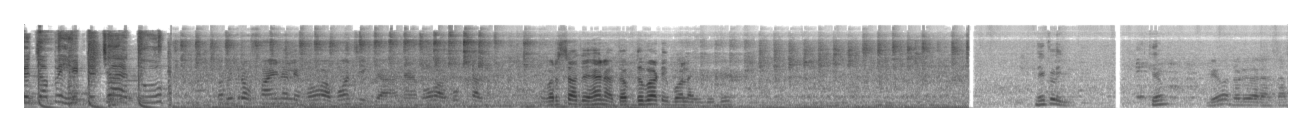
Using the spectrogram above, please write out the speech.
ગજબ હિટ છે તું? તો મિત્રો ફાઇનલી મોવા પહોંચી ગયા અને મોવા કુકસાલ વરસાદે હે ને ધબધબાટી બોલાવી દીધી. નીકળી. કેમ? બેવો થોડી વાર હતા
